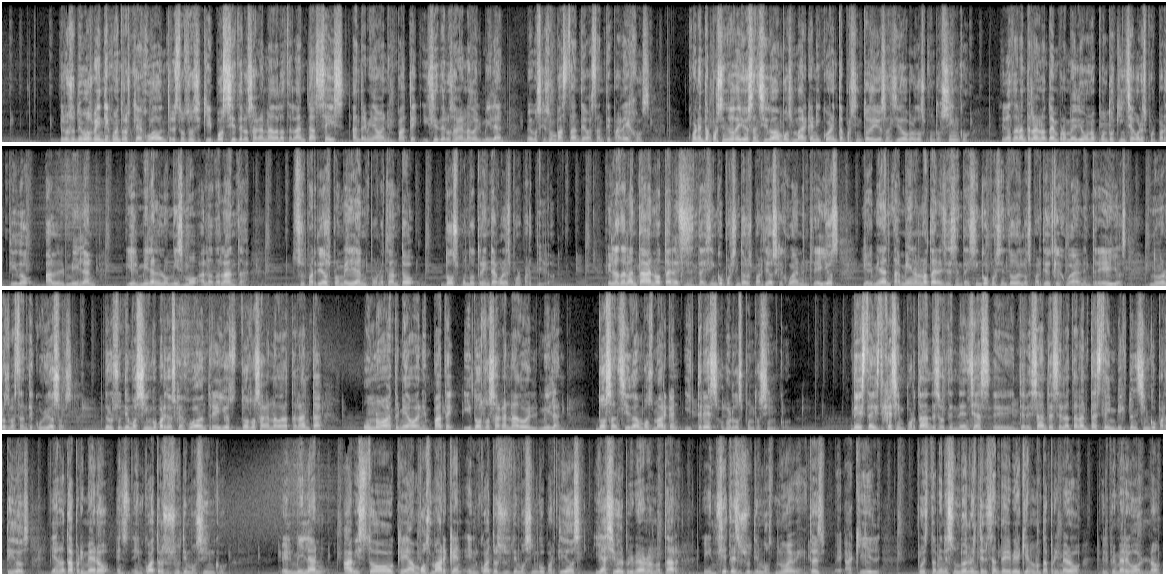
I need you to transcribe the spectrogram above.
De los últimos 20 encuentros que han jugado entre estos dos equipos, 7 los ha ganado el Atalanta, 6 han terminado en empate y 7 los ha ganado el Milan. Vemos que son bastante, bastante parejos. 40% de ellos han sido ambos marcan y 40% de ellos han sido over 2.5. El Atalanta la nota en promedio 1.15 goles por partido al Milan y el Milan lo mismo al Atalanta. Sus partidos promedian, por lo tanto, 2.30 goles por partido. El Atalanta anota en el 65% de los partidos que juegan entre ellos y el Milan también anota en el 65% de los partidos que juegan entre ellos, números bastante curiosos. De los últimos 5 partidos que han jugado entre ellos, 2 los ha ganado el Atalanta, 1 ha terminado en empate y 2 los ha ganado el Milan. 2 han sido ambos marcan y 3 over 2.5. De estadísticas importantes o tendencias eh, interesantes, el Atalanta está invicto en 5 partidos y anota primero en 4 de sus últimos 5. El Milan ha visto que ambos marquen en 4 de sus últimos 5 partidos y ha sido el primero en anotar en 7 de sus últimos 9. Entonces eh, aquí pues también es un duelo interesante de ver quién anota primero el primer gol, ¿no?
